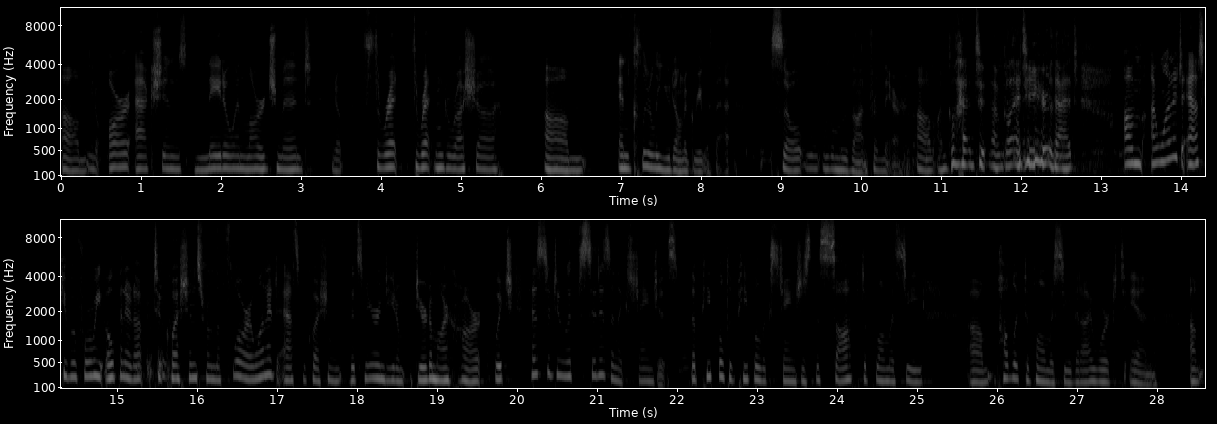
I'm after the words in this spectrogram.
um, you know, our actions, NATO enlargement, you know, threat threatened Russia, um, and clearly you don't agree with that. So we'll move on from there. Um, I'm glad to I'm glad to hear that. Um, I wanted to ask you before we open it up to questions from the floor. I wanted to ask a question that's near and dear to, my heart, which has to do with citizen exchanges, the people-to-people exchanges, the soft diplomacy, um, public diplomacy that I worked in. Um,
